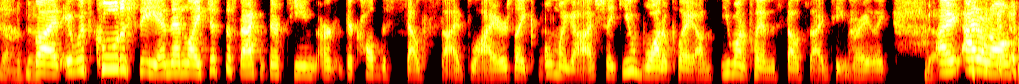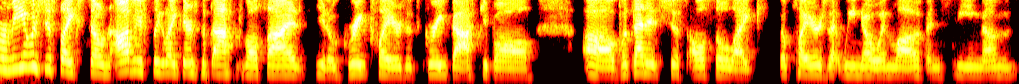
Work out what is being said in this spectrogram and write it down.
No, it but it was cool to see. And then like just the fact that their team are, they're called the South Side Flyers. Like, oh my gosh, like you want to play on, you want to play on the South Side team, right? Like, Yeah. I, I don't know. For me, it was just like so Obviously, like there's the basketball side, you know, great players. It's great basketball. Uh, but then it's just also like the players that we know and love and seeing them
